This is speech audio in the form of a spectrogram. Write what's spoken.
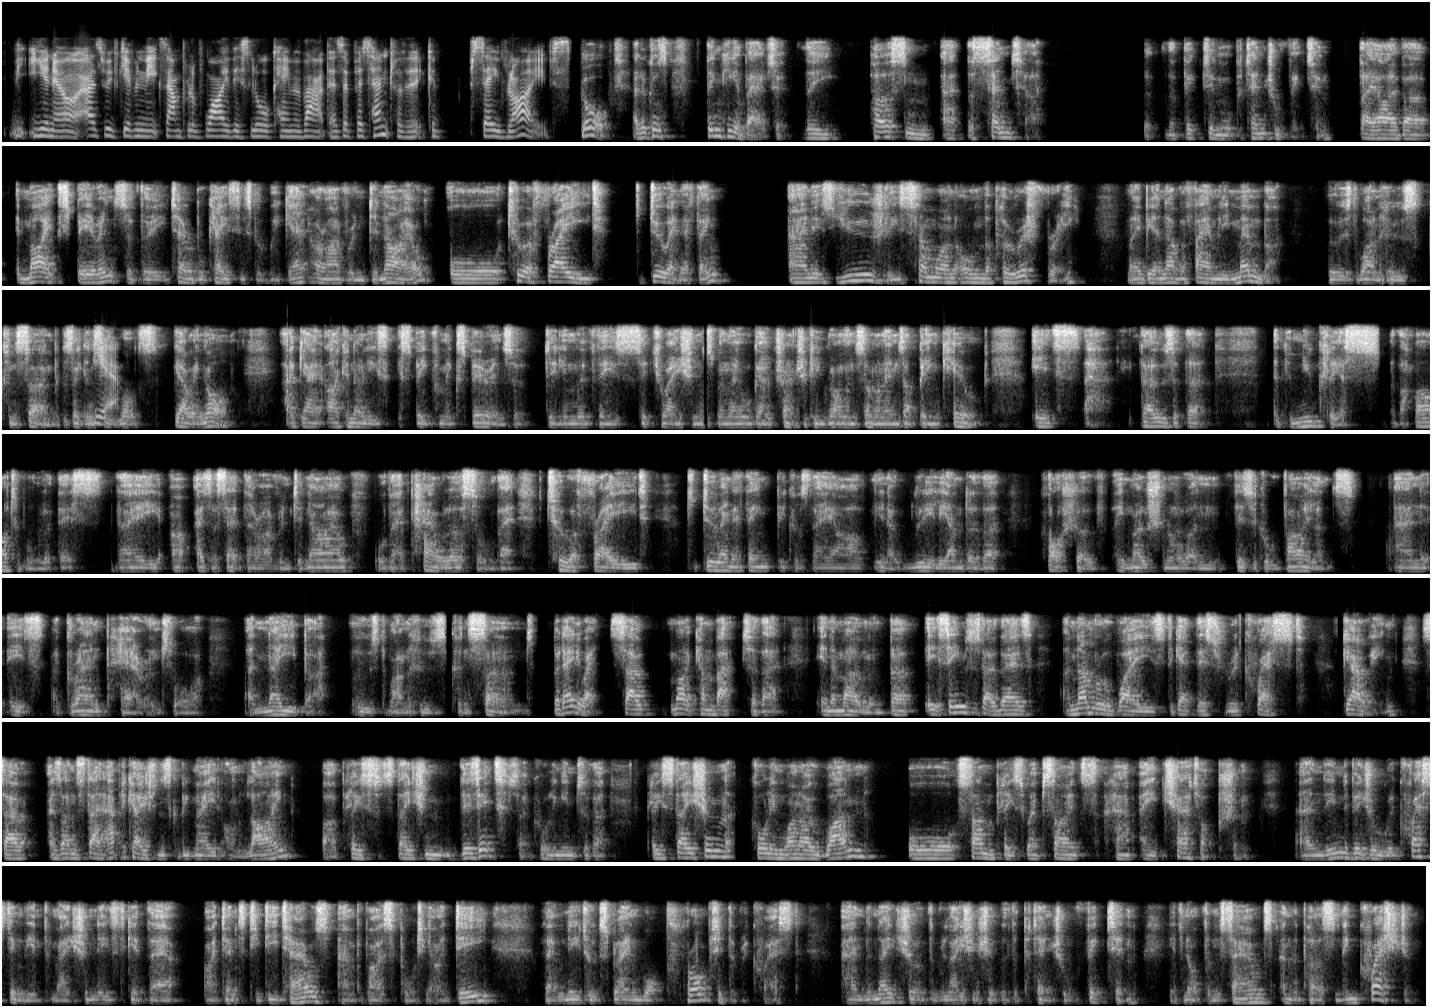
you know, as we've given the example of why this law came about, there's a potential that it could save lives. Sure. And of course, thinking about it, the person at the centre the, the victim or potential victim, they either, in my experience of the terrible cases that we get, are either in denial or too afraid to do anything. And it's usually someone on the periphery, maybe another family member, who is the one who's concerned because they can see yeah. what's going on. Again, I can only speak from experience of dealing with these situations when they all go tragically wrong and someone ends up being killed. It's those at the at the nucleus, at the heart of all of this, they are, as I said, they're either in denial or they're powerless or they're too afraid to do anything because they are, you know, really under the cosh of emotional and physical violence. And it's a grandparent or a neighbour who's the one who's concerned. But anyway, so might come back to that in a moment. But it seems as though there's a number of ways to get this request going. So, as I understand, applications can be made online by a police station visit, so calling into the police station, calling 101, or some police websites have a chat option. And the individual requesting the information needs to give their identity details and provide supporting ID. They will need to explain what prompted the request and the nature of the relationship with the potential victim, if not themselves, and the person in question.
